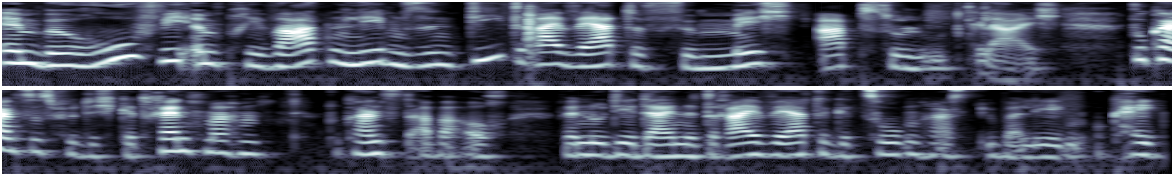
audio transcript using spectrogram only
im Beruf wie im privaten Leben sind die drei Werte für mich absolut gleich. Du kannst es für dich getrennt machen, du kannst aber auch, wenn du dir deine drei Werte gezogen hast, überlegen, okay,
